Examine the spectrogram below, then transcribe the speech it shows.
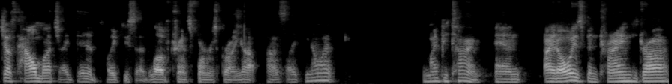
just how much I did, like you said, love Transformers growing up, I was like, you know what? It might be time. And I'd always been trying to draw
